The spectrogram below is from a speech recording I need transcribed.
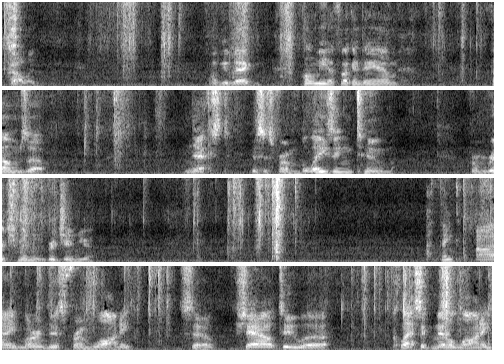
Solid. I'll give that homie a fucking damn thumbs up. Next, this is from Blazing Tomb from Richmond, Virginia. I think I learned this from Lonnie. So, shout out to uh, Classic Metal Lonnie.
